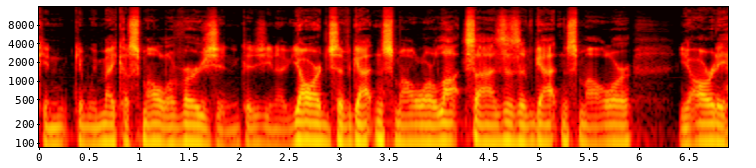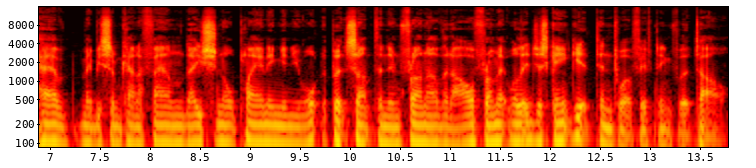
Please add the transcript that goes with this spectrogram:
can can we make a smaller version? Because you know yards have gotten smaller, lot sizes have gotten smaller. You already have maybe some kind of foundational planting, and you want to put something in front of it all from it. Well, it just can't get 10, 12, 15 foot tall.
